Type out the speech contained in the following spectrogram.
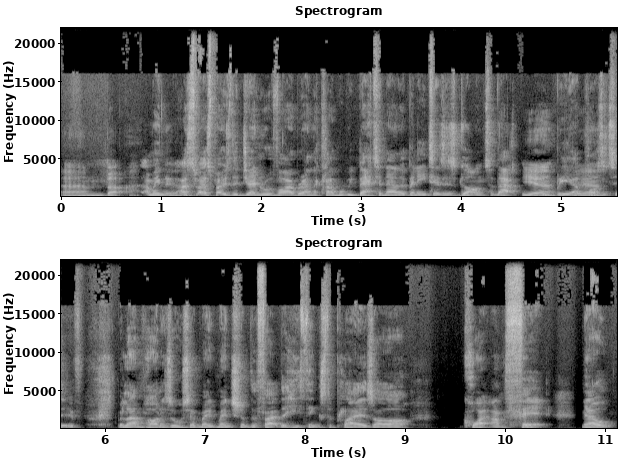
Um, but I mean, yeah. I, s- I suppose the general vibe around the club will be better now that Benitez is gone, so that Yeah, will be a yeah. positive. But Lampard has also made mention of the fact that he thinks the players are quite unfit. Now,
